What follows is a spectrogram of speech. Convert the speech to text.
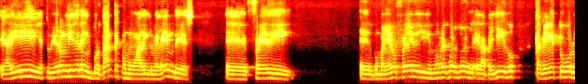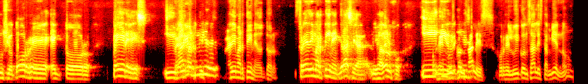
Eh, ahí estuvieron líderes importantes como Adil Meléndez, eh, Freddy, el compañero Freddy, no recuerdo el, apellido, también estuvo Lucio Torres, Héctor Pérez y varios líderes. Freddy Martínez, doctor. Freddy Martínez, gracias, Luis Adolfo. Y, Jorge Luis González, Jorge Luis González también, ¿no?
